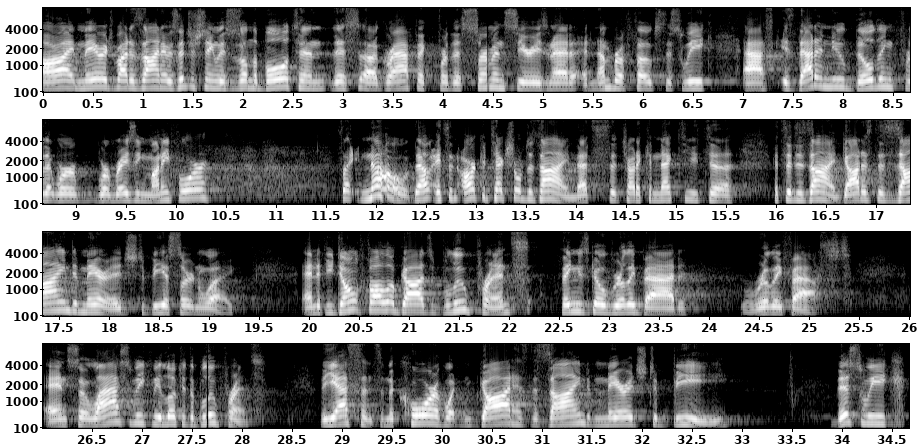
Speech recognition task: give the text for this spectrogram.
All right, marriage by design. It was interesting. This was on the bulletin, this uh, graphic for this sermon series, and I had a number of folks this week ask, "Is that a new building for that we're we're raising money for?" It's like, no, that, it's an architectural design. That's to try to connect you to. It's a design. God has designed marriage to be a certain way, and if you don't follow God's blueprints, things go really bad, really fast. And so last week we looked at the blueprint the essence and the core of what God has designed marriage to be. This week,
